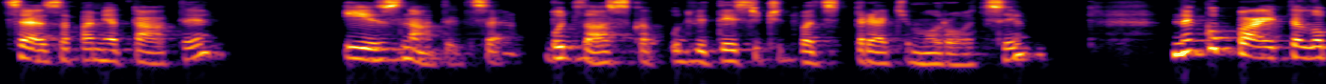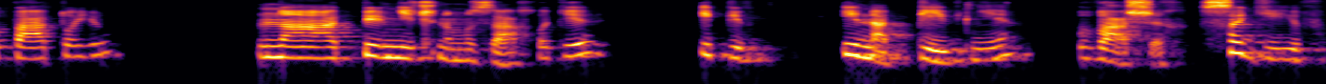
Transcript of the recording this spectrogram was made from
це запам'ятати і знати це. Будь ласка, у 2023 році не копайте лопатою на північному заході і, пів... і на півдні ваших садів,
